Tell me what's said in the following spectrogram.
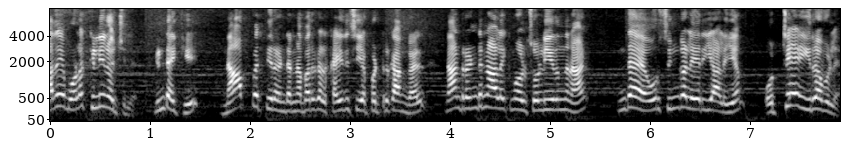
அதே போல கிளிநொச்சியில். இன்றைக்கு நாற்பத்தி ரெண்டு நபர்கள் கைது செய்யப்பட்டிருக்காங்க. நான் ரெண்டு நாளைக்கு முதல் சொல்லியிருந்தேன். நான் இந்த ஒரு சிங்கிள் ஏரியாலையும் ஒற்றே இரவில்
